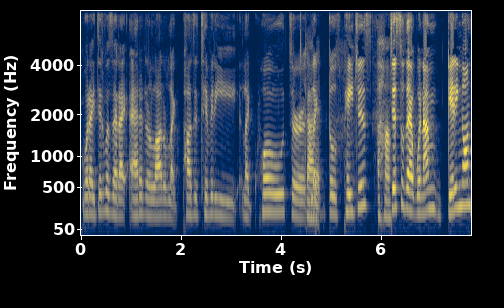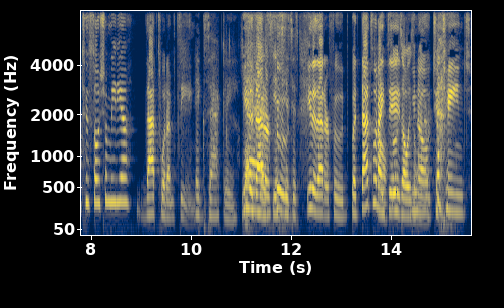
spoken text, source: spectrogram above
what I did was that I added a lot of like positivity, like quotes or Got like it. those pages, Uh-huh. just so that when I'm getting onto social media, that's what I'm seeing. Exactly. Either that or food. Yes, yes, yes. Either that or food. But that's what I Oh, did, food's always you know, to change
